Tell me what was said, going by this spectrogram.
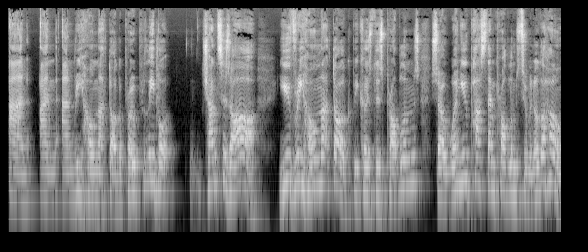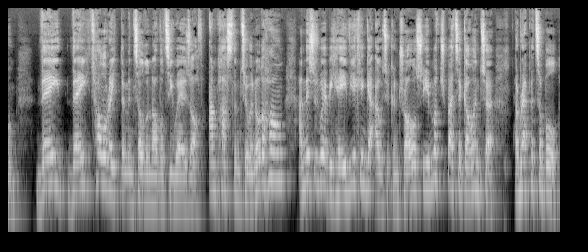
and and and rehome that dog appropriately, but chances are you've rehomed that dog because there's problems. So when you pass them problems to another home, they they tolerate them until the novelty wears off and pass them to another home. And this is where behavior can get out of control. So you're much better going to a reputable,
